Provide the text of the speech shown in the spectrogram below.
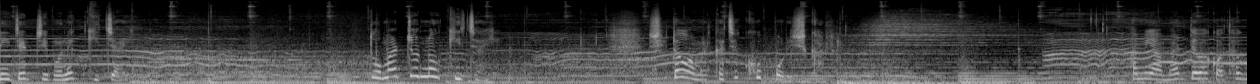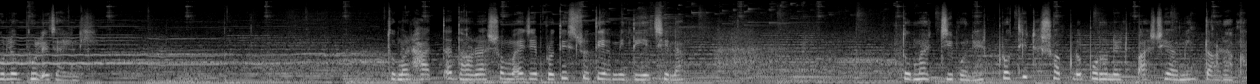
নিজের জীবনে কি চাই, তোমার জন্য কি চাই সেটাও আমার কাছে খুব পরিষ্কার। আমি আমার দেওয়া কথাগুলো ভুলে যাইনি। তোমার হাতটা ধরার সময় যে প্রতিশ্রুতি আমি দিয়েছিলাম, তোমার জীবনের প্রতিটা স্বপ্ন পূরণের পাশে আমি দাঁড়াবো।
